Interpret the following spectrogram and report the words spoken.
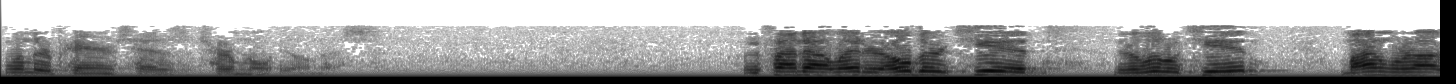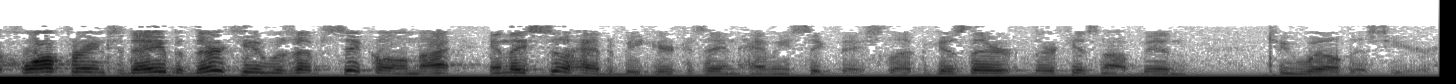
one of their parents has a terminal illness. We find out later, oh, their kid, their little kid, mine were not cooperating today, but their kid was up sick all night, and they still had to be here because they didn't have any sick days left because their their kid's not been too well this year.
